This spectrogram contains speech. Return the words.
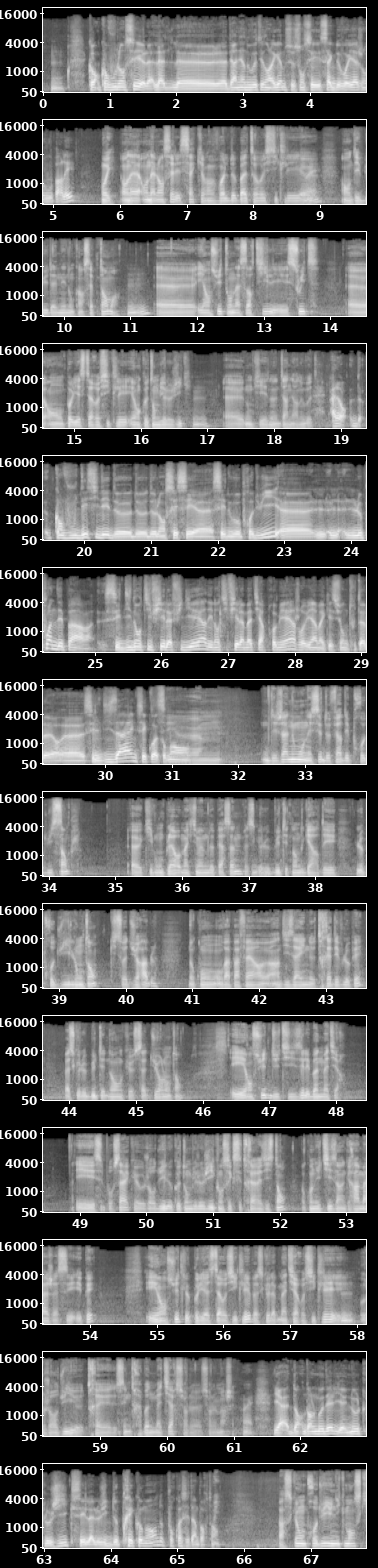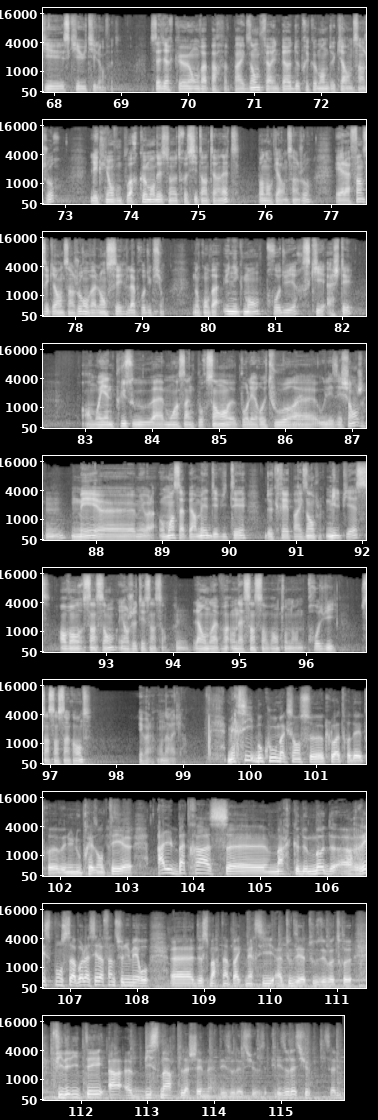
Quand, quand vous lancez la, la- la- la dernière nouveauté dans la gamme, ce sont ces sacs de voyage dont vous parlez? Oui, on a, on a lancé les sacs en voile de bateau recyclé euh, en début d'année, donc en septembre. Mhm. Euh, et ensuite, on a sorti les suites euh, en polyester recyclé et en coton biologique, Mhm. euh, donc qui est notre dernière nouveauté. Alors, quand vous décidez de, de- de lancer ces, euh, ces nouveaux produits, le, le point de départ, c'est d'identifier la filière, d'identifier la matière première. Je reviens à ma question de tout à l'heure. C'est le design, c'est quoi Comment Déjà, nous, on essaie de faire des produits simples qui vont plaire au maximum de personnes parce que le but étant de garder le produit longtemps, qu'il soit durable. Donc, on ne va pas faire un design très développé parce que le but étant que ça dure longtemps. Et ensuite, d'utiliser les bonnes matières. Et c'est pour ça qu'aujourd'hui, le coton biologique, on sait que c'est très résistant. Donc, on utilise un grammage assez épais. Et ensuite, le polyester recyclé, parce que la matière recyclée est Mm. aujourd'hui euh, c'est une très bonne matière sur le, sur le marché. il y a, dans, dans le modèle, il y a une autre logique, c'est la logique de précommande. Pourquoi c'est important? Oui. Parce qu'on produit uniquement ce qui est, ce qui est utile, en fait. C'est-à-dire qu'on va, par, par exemple, faire une période de précommande de 45 jours. Les clients vont pouvoir commander sur notre site internet pendant 45 jours. Et à la fin de ces 45 jours, on va lancer la production. Donc, on va uniquement produire ce qui est acheté, en moyenne plus ou à moins 5% pour les retours euh, ou les échanges. Mhm. Mais, euh, mais voilà, au moins ça permet d'éviter de créer par exemple 1000 pièces, en vendre 500 et en jeter 500. Mm. Là, on a, on a 500 ventes, on en produit 550 et voilà, on arrête là. Merci beaucoup Maxence euh, Cloître d'être venu nous présenter euh, Albatras, euh, marque de mode responsable. Voilà, c'est la fin de ce numéro de Smart Impact. Merci à toutes et à tous de votre fidélité à Bismart, la chaîne des audacieuses et des audacieux. Salut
